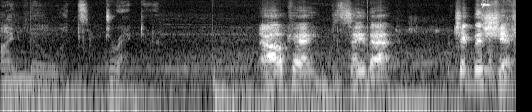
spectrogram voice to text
I'm no one's director. Ah, Okay, you can say that. But check this shit.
